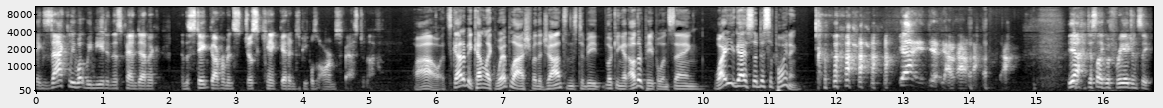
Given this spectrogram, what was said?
exactly what we need in this pandemic. And the state governments just can't get into people's arms fast enough. Wow. It's got to be kind of like whiplash for the Johnsons to be looking at other people and saying, why are you guys so disappointing? yeah, yeah, yeah, just like with free agency.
